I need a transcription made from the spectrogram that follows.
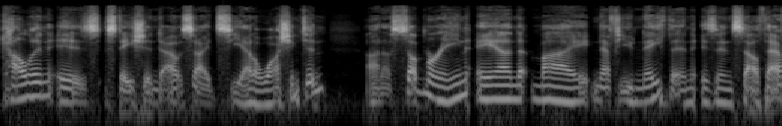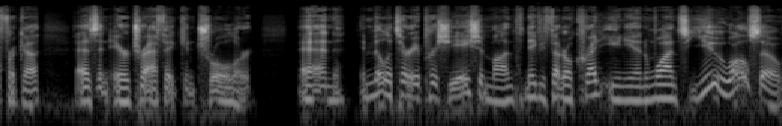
Colin is stationed outside Seattle, Washington on a submarine, and my nephew, Nathan, is in South Africa as an air traffic controller. And in Military Appreciation Month, Navy Federal Credit Union wants you also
